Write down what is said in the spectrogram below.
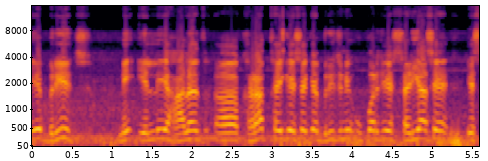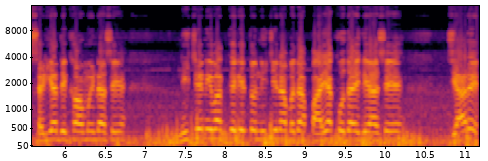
એ બ્રિજની એટલી હાલત ખરાબ થઈ ગઈ છે કે બ્રિજની ઉપર જે સળિયા છે, એ સળિયા દેખાવા માંડ્યા છે. નીચેની વાત કરીએ તો નીચેના બધા પાયા ખોદાઈ ગયા છે. જ્યારે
